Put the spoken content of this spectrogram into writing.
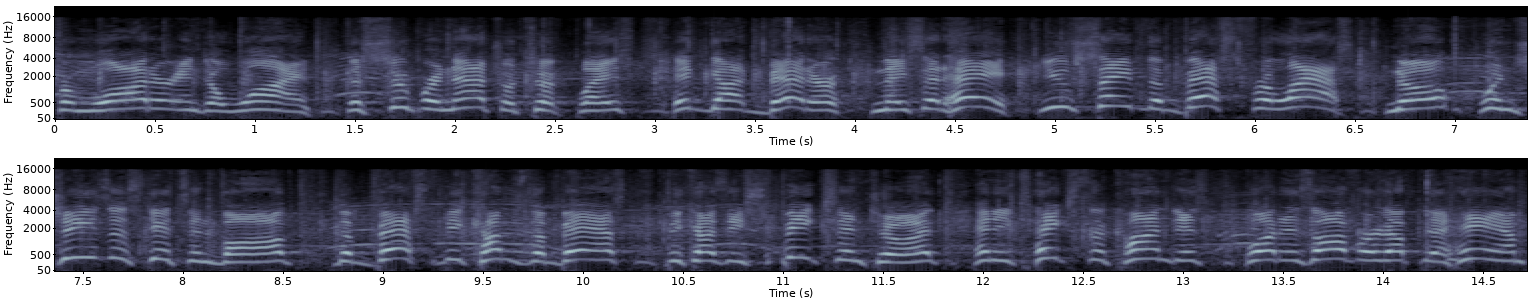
from water into wine. The supernatural took place. It got better, and they said, Hey, you've saved the best for last. No, when Jesus gets involved, the best becomes the best because He speaks into it and He takes the contents, what is offered up to Him,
